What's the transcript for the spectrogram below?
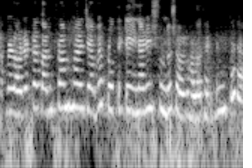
আপনার অর্ডারটা কনফার্ম হয়ে যাবে। প্রত্যেকটা ইনারই সুন্দর, সবাই ভালো থাকবেন। তারা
